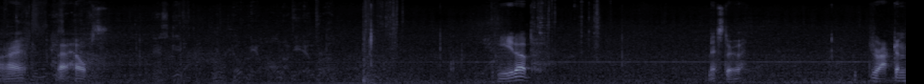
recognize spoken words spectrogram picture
Alright, that helps. Eat up. Mr. Draken.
